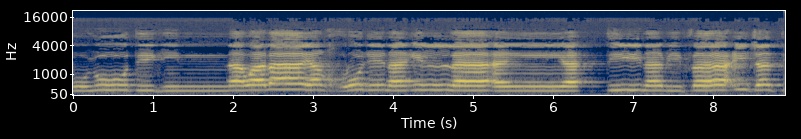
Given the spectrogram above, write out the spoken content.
بيوتهن ولا يخرجن إلا أن يأتين بفاحشة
